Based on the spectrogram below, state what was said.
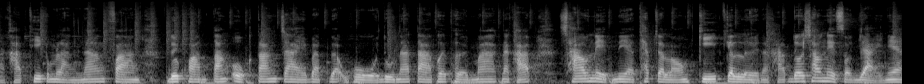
นะครับ ที่กำลังนั่งฟังด้วยความตั้งอกตั้งใจแบบแบบโอ้โหดูหน้าตาเพลิดเพลินมากนะครับ ชาวเน็ตเนี่ยแทบจะร้องกรี๊ดกันเลยนะครับ โดยชาวเน็ตส่วนใหญ่เนี่ย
